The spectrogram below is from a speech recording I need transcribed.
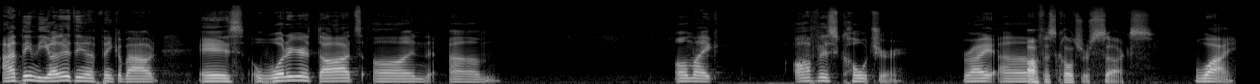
I think the other thing to think about is what are your thoughts on um on like office culture, right? Um Office culture sucks why?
